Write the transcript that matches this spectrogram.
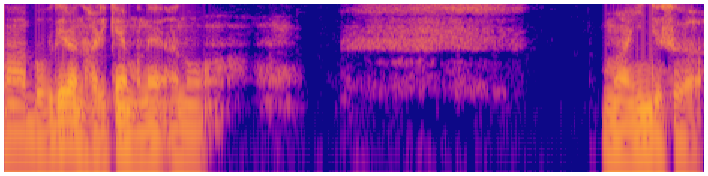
まあ、ボブ・ディランのハリケーンもね、あの、まあいいんですが、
